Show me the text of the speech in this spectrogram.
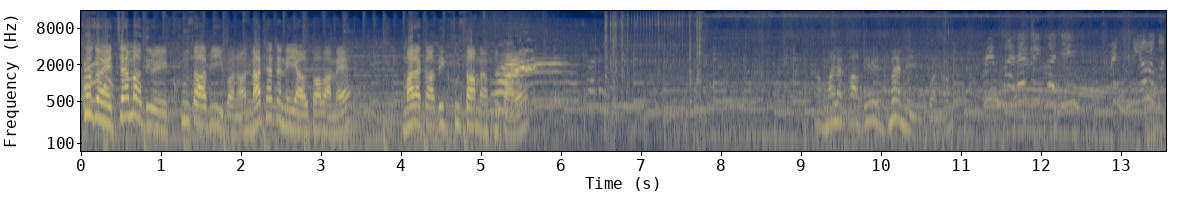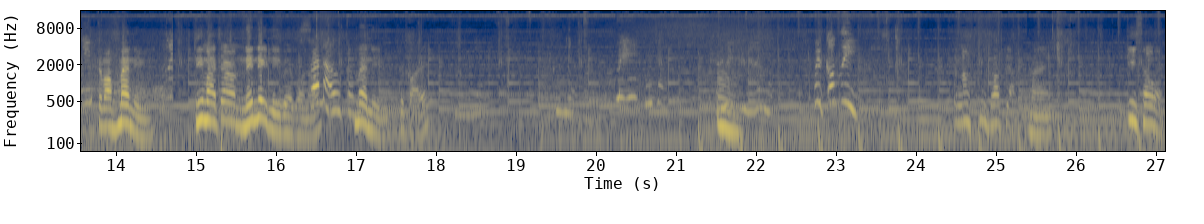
ခုဆိုရင်ကြက်မောက်သီးတွေခူးစားပြီပေါ့နော်။နောက်ထပ်တစ်နေရာကိုသွားပါမယ်။မာလကာသီးခူးစားမှဖြစ်ပါတယ်။မာလကာသီးတွေမှတ်နေပြီပေါ့နော်မင်းမလေးကိုကြီးမင်းနီးရကိုကြီး။ဒီမှာမှတ်နေပြီ။ဒီမှာကျတော့နေနေလေးပဲပေါ့ဆွနော်မ်းတာဟုတ်က။မှတ်နေပြီဖြစ်ပါတယ်မင်းကိုကြီး။อืมဝေးကောင်းပြီတလုံးခူးစားပြမှန်။ကြည့်ဆောင်လိုက်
